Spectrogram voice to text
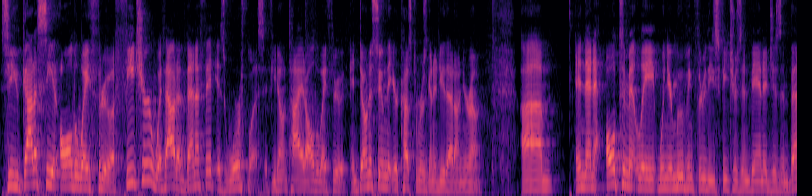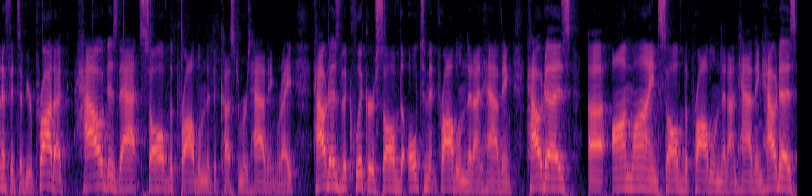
so you got to see it all the way through. A feature without a benefit is worthless if you don't tie it all the way through. And don't assume that your customer is going to do that on your own. Um, And then ultimately, when you're moving through these features, advantages, and benefits of your product, how does that solve the problem that the customer's having, right? How does the clicker solve the ultimate problem that I'm having? How does uh, online solve the problem that I'm having? How does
